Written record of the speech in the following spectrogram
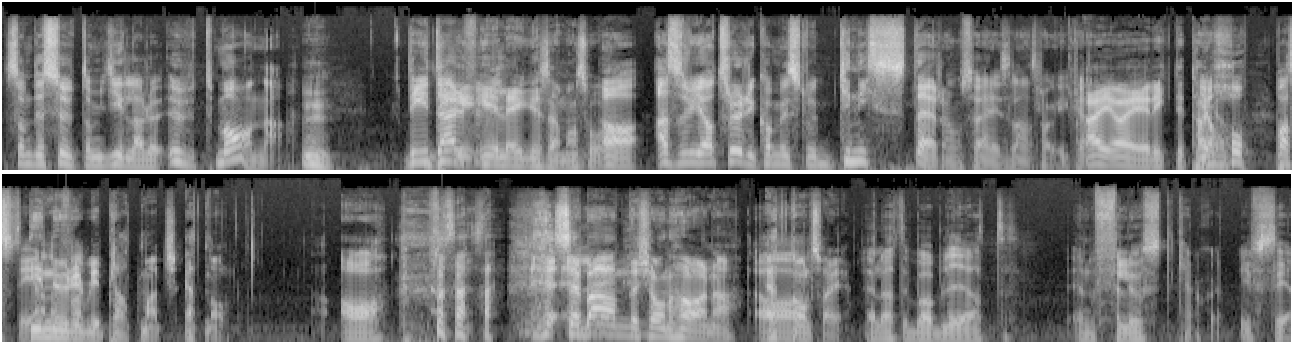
som dessutom gillar att utmana. Mm. Det är ju Det därför... är länge sedan man såg. Ja, alltså jag tror det kommer slå gnister om Sveriges landslag ikväll. Nej, jag är riktigt jag taggad. hoppas det det är nu fall. det blir platt match, 1-0. Ja, precis. Sebbe Andersson hörna, Ja. 1-0 Sverige. Eller att det bara blir att en förlust kanske. Vi får se.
